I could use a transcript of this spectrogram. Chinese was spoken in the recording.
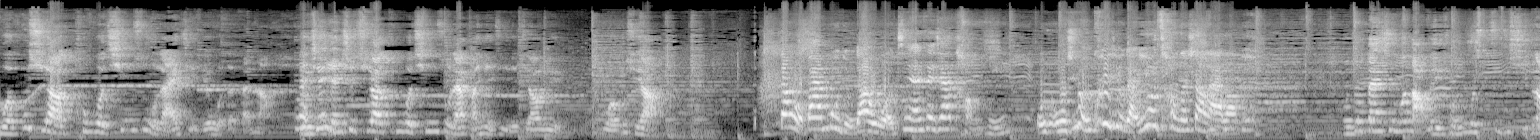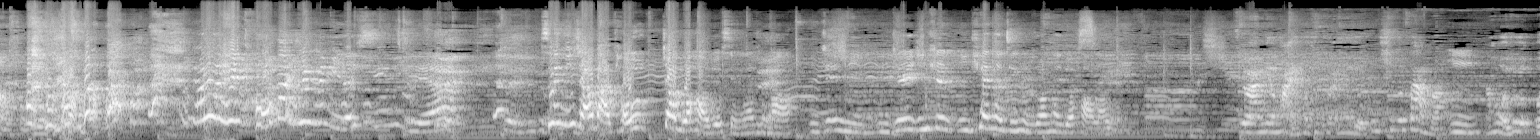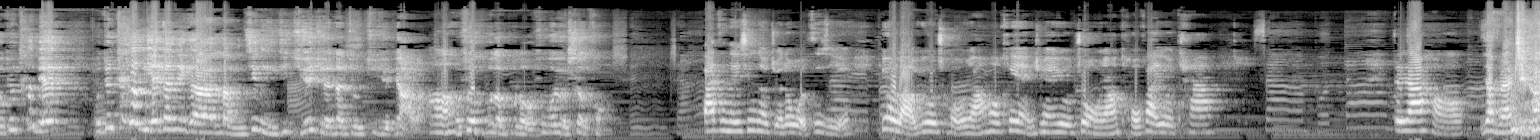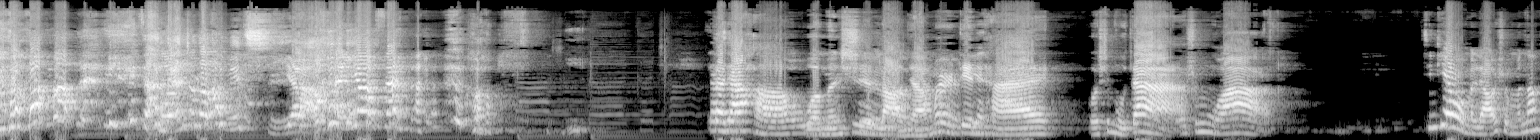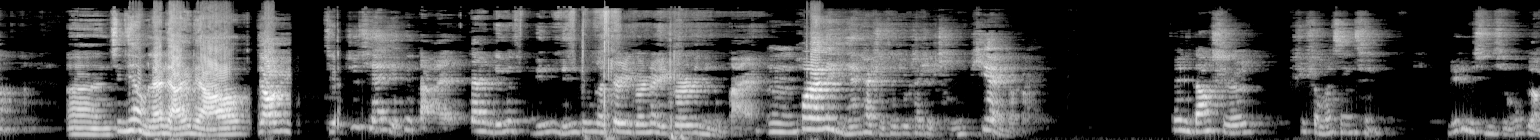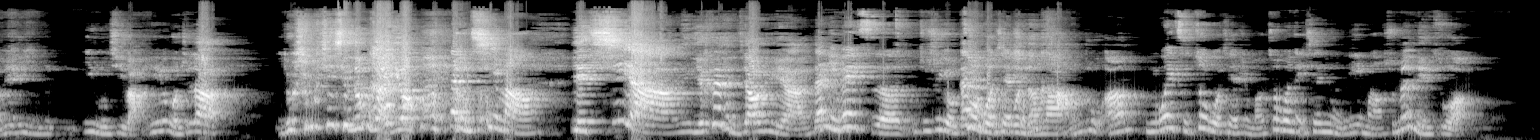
我不需要通过倾诉来解决我的烦恼，有些人是需要通过倾诉来缓解自己的焦虑，我不需要。当我爸目睹到我竟然在家躺平，我我这种愧疚感又蹭的上来了。我就担心我老了以后，如果自己洗不了头，因 为头发就是你的心结。对，所以你只要把头照顾好就行了，是吗？你这你你这一身一天的精神状态就好了。接完电话以后，他说：“哎呀，有空吃个饭吧？”嗯，然后我就我就特别我就特别的那个冷静以及决绝的就拒绝掉了。啊我说不了不了，我说我有社恐。发自内心的觉得我自己又老又丑，然后黑眼圈又重，然后头发又塌。大家好，要不然这个你咋难受到特别齐呀、还要再来。大家好，我们是老娘们儿电台，我是母蛋，我是母二。今天我们聊什么呢？嗯，今天我们来聊一聊焦虑。之前也会白，但是零零零中的这一根儿那一根儿的那种白。嗯，后来那几年开始，它就开始成片的白，那你当时是什么心情？没什么心情，我表面一如一如既往，因为我知道有什么心情都不管用。那你气吗？也气呀、也会很焦虑呀、但那你为此就是有做过些什么吗？扛住啊，你为此做过些什么？做过哪些努力吗？什么也没做。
